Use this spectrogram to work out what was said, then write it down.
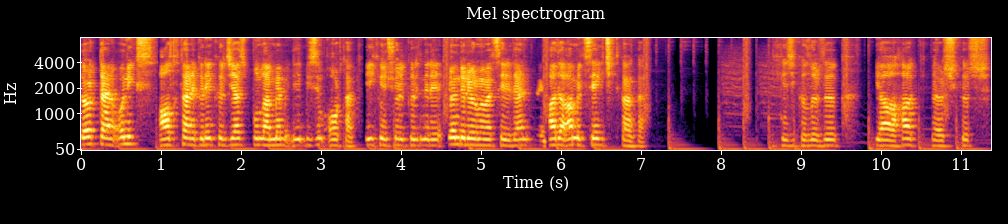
4 tane Onyx, 6 tane green kıracağız. Bunlar Mehmet'le bizim ortak. İlk önce şöyle greenleri gönderiyorum Mehmet seriden. Hadi Ahmet seninki çıktı kanka. İkinci kılırdık. Ya hak ver şükür.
